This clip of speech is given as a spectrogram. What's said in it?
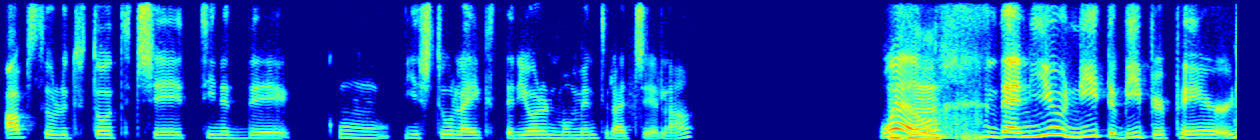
absolut tot ce ține de cum ești tu la exterior în momentul acela. Well, mm-hmm. then you need to be prepared.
